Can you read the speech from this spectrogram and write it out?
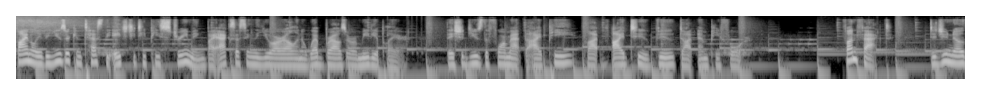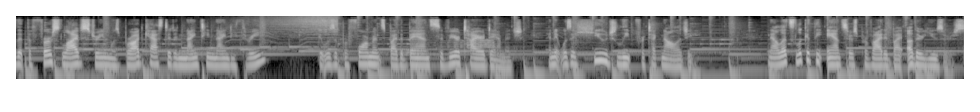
Finally, the user can test the HTTP streaming by accessing the URL in a web browser or media player. They should use the format the IP i2view.mp4. Fun fact Did you know that the first live stream was broadcasted in 1993? It was a performance by the band Severe Tire Damage, and it was a huge leap for technology. Now let's look at the answers provided by other users.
